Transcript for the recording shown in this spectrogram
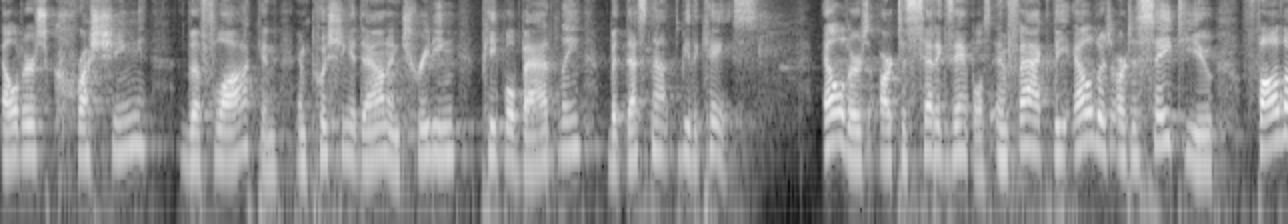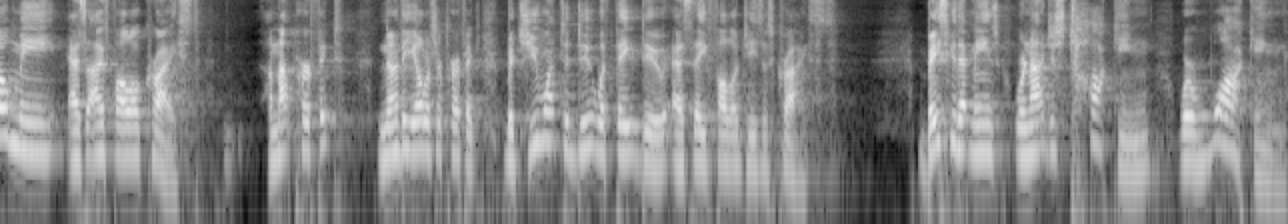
elders crushing the flock and, and pushing it down and treating people badly, but that's not to be the case. Elders are to set examples. In fact, the elders are to say to you, Follow me as I follow Christ. I'm not perfect. None of the elders are perfect, but you want to do what they do as they follow Jesus Christ. Basically, that means we're not just talking, we're walking.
